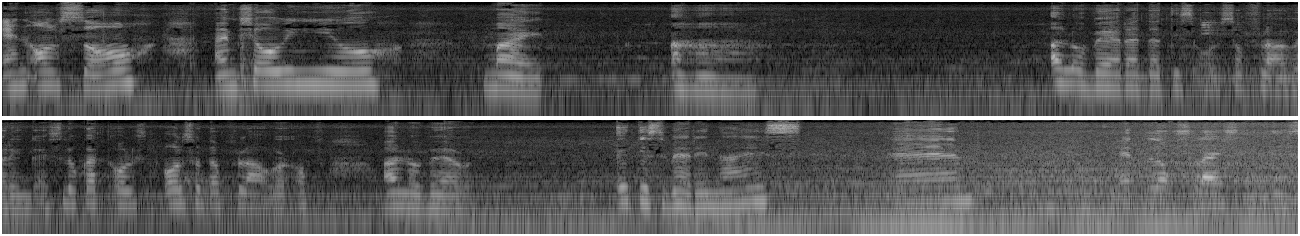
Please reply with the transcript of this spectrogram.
and also I'm showing you my uh, aloe vera that is also flowering guys. Look at al- also the flower of aloe vera. It is very nice and it looks like this.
